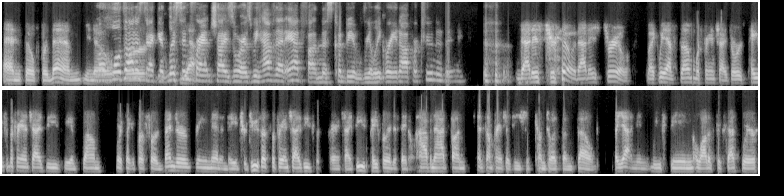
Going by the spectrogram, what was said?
And so, for them, you know, well, hold on a second. Listen, yeah. franchisors, we have that ad fund. This could be a really great opportunity. That is true. That is true. Like we have some where franchisors pay for the franchisees. We have some where it's like a preferred vendor agreement and they introduce us to franchisees, but franchisees pay for it if they don't have an ad fund. And some franchisees just come to us themselves. But yeah, I mean, we've seen a lot of success where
